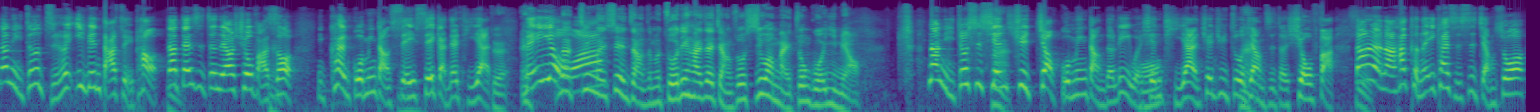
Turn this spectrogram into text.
那你这个只会一边打嘴炮。嗯、那但是真的要修法的时候，嗯、你看国民党谁谁敢再提案？对，没有啊。那金门县长怎么昨天还在讲说希望买中国疫苗？那你就是先去叫国民党的立委先提案，先去做这样子的修法。当然了，他可能一开始是讲说，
